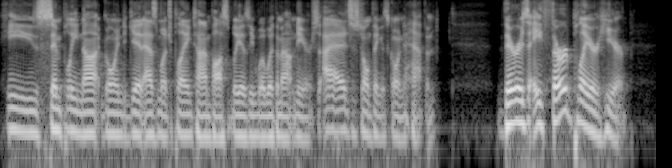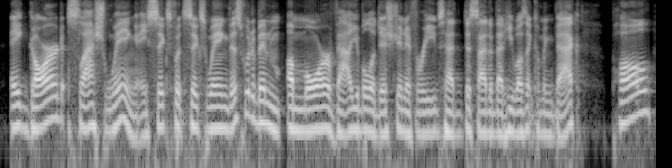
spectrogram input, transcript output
he's simply not going to get as much playing time possibly as he would with the Mountaineers. I just don't think it's going to happen. There is a third player here a guard slash wing, a six foot six wing. This would have been a more valuable addition if Reeves had decided that he wasn't coming back. Paul,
